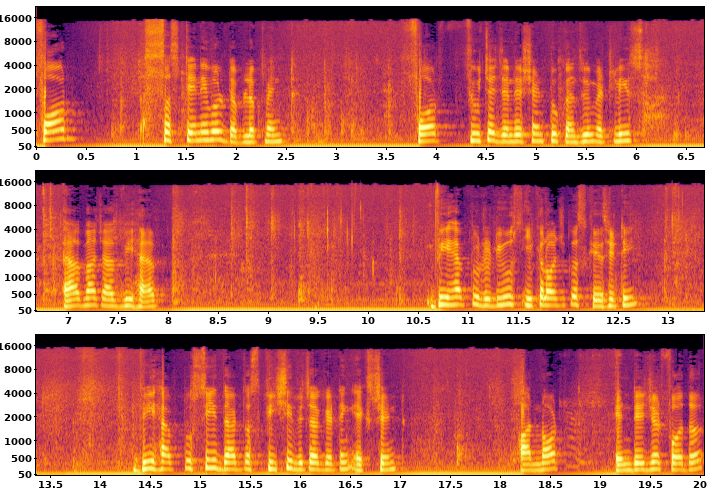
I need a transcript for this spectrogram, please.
For sustainable development, for future generation to consume at least as much as we have, we have to reduce ecological scarcity. We have to see that the species which are getting extinct are not endangered further.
